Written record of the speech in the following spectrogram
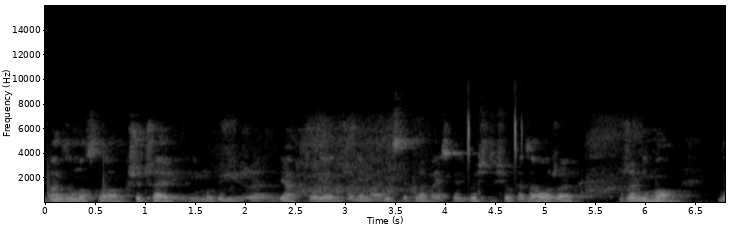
bardzo mocno krzyczeli i mówili, że jak to jest, że nie ma listy Prawa i Sprawiedliwości, to się okazało, że, że mimo y,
